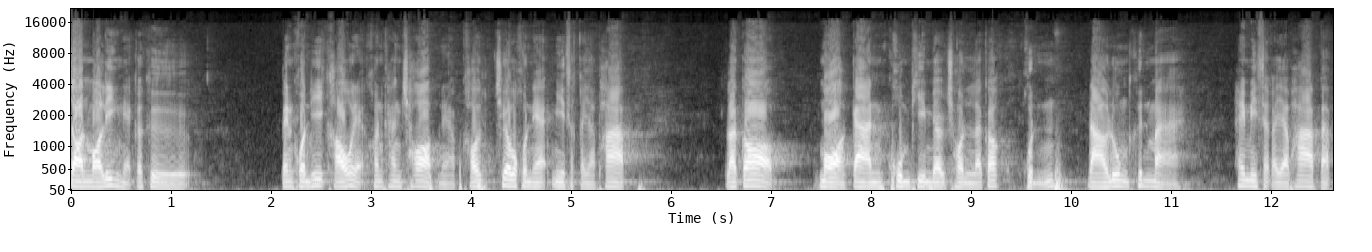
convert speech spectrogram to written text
จอห์นมอลลิงเนี่ยก็คือ เป็นคนที่เขาเนี่ยค่อนข้างชอบนะครับเขาเชื่อว่าคนนี้มีศักยภาพ แล้วก็เหมาะการคุมทีมเยาวชน แล้วก็ขุนดาวรุ่งขึ้นมา ให้มีศักยภาพแบบ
